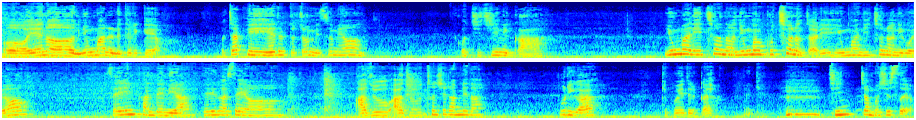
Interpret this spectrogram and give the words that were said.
어 얘는 6만 원에 드릴게요. 어차피 얘들도 좀 있으면 꽃이 지니까 62,000원, 69,000원짜리 62,000원이고요. 세인 판데니아 데려가세요. 아주 아주 튼실합니다. 뿌리가 이렇게 보여드릴까요? 이렇게 진짜 멋있어요.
